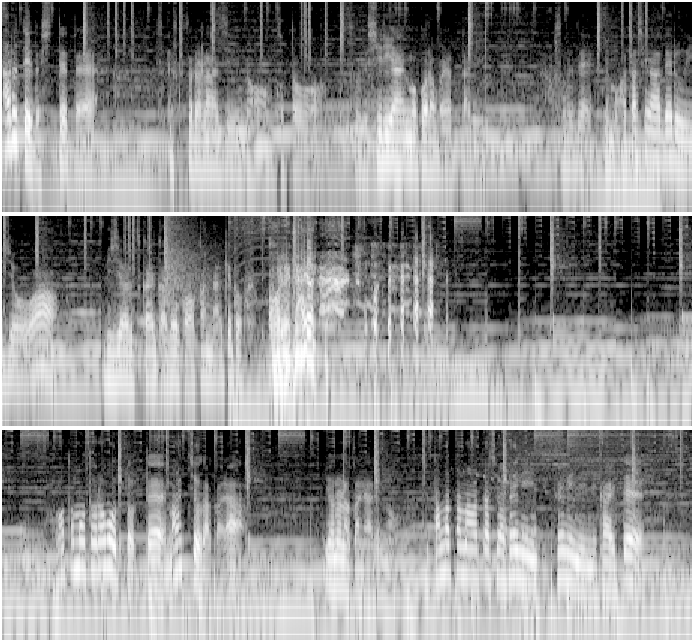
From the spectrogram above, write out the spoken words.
ある程度知っててエクストララージのことをそれで知り合いもコラボやったりそれででも私が出る以上はビジュアル使いかどうかわかんないけどこれだよなと思って。もともとロボットってマッチョだから世の中にあるの。たまたま私はフェニフェミニンに書いて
